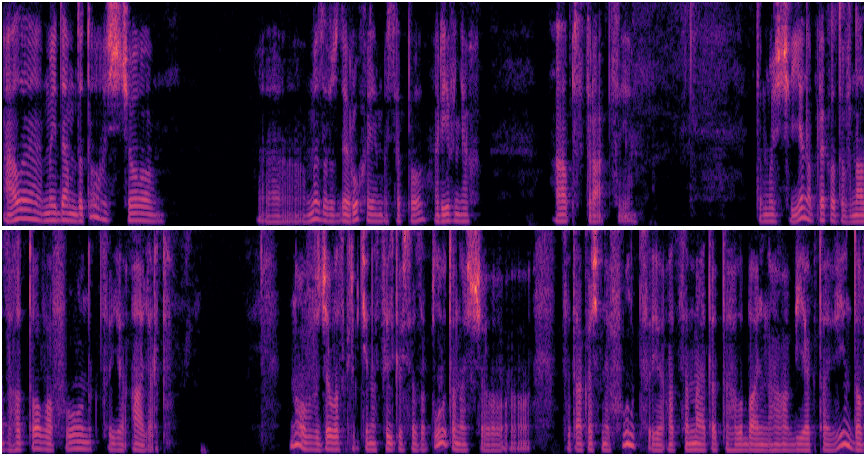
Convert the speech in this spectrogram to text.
Але ми йдемо до того, що е, ми завжди рухаємося по рівнях абстракції. Тому що є, наприклад, в нас готова функція alert. Ну, в JavaScript настільки все заплутано, що це також не функція, а це метод глобального об'єкта window.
